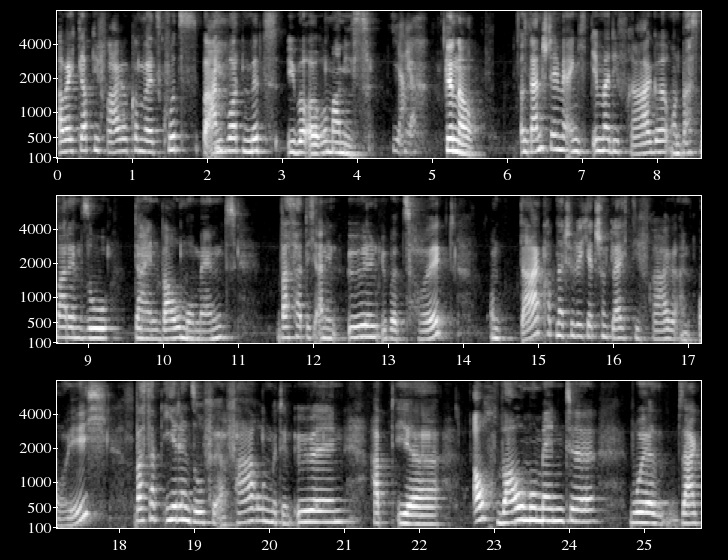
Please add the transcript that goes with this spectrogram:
Aber ich glaube, die Frage können wir jetzt kurz beantworten mit über eure Mamis. Ja. Ja. Genau. Und dann stellen wir eigentlich immer die Frage, und was war denn so dein Wow-Moment? Was hat dich an den Ölen überzeugt? Und da kommt natürlich jetzt schon gleich die Frage an euch. Was habt ihr denn so für Erfahrungen mit den Ölen? Habt ihr auch Wow-Momente, wo ihr sagt,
